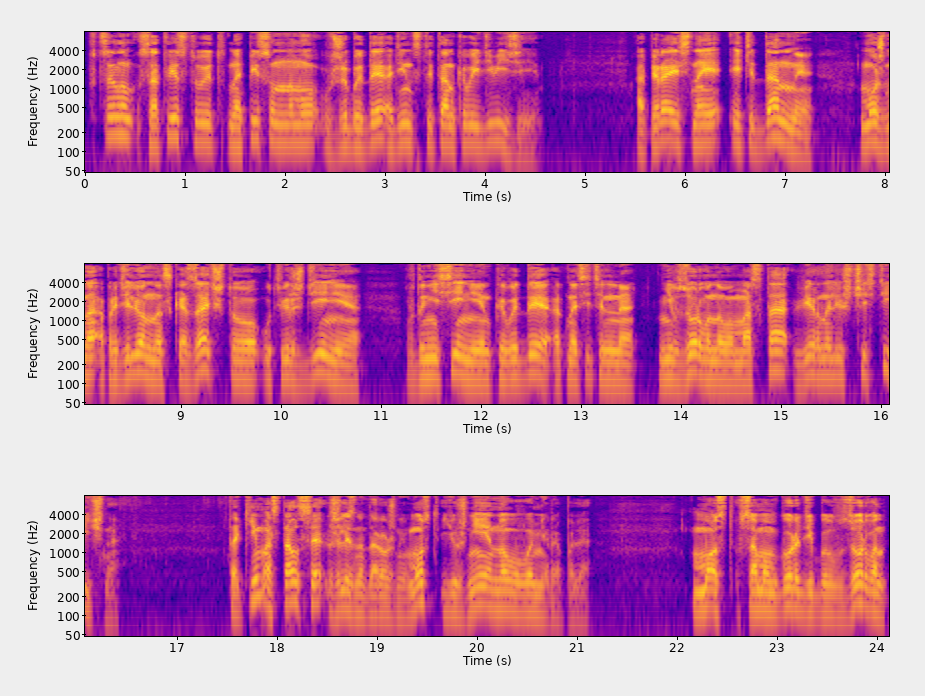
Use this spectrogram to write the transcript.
в целом соответствует написанному в ЖБД 11-й танковой дивизии – Опираясь на эти данные, можно определенно сказать, что утверждение в донесении НКВД относительно невзорванного моста верно лишь частично. Таким остался железнодорожный мост южнее Нового Мирополя. Мост в самом городе был взорван,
